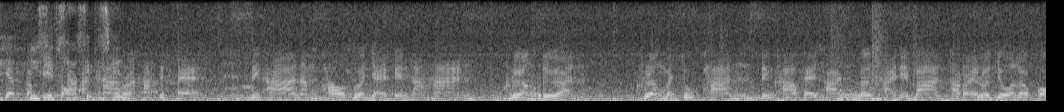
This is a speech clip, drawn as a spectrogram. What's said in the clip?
เทียบกับปีเลย20-30% 2558 สินค้านำเข้าส่วนใหญ่เป็นอาหาร เครื่องเรือน เครื่องบรรจุภัณฑ์ สินค้าแฟชั่น เครื่องใช้ในบ้าน อะไรรถยนต์แล้วก็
